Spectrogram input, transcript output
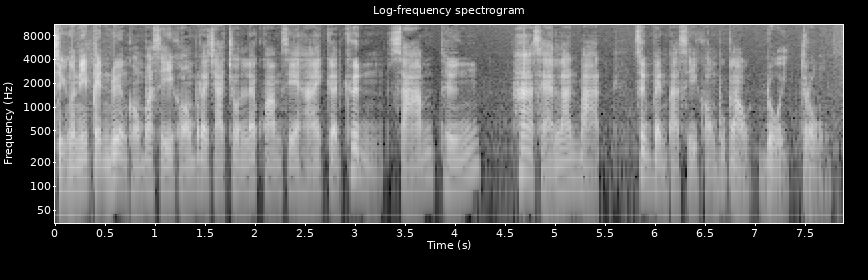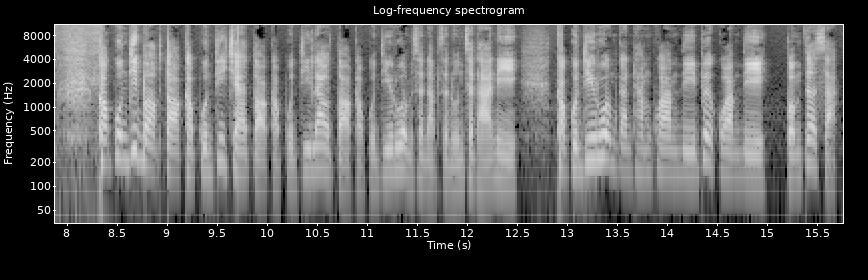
สิ่งเหล่านี้เป็นเรื่องของภาษีของประชาชนและความเสียหายเกิดขึ้น3ถึง5แสนล้านบาท ซึ่งเป็นภาษีของพวกเราโดยตรง ขอบคุณที่บอกต่อ ขอบคุณที่แชร์ต่อ ขอบคุณที่เล่าต่อ ขอบคุณที่ร่วมสนับสนุนสถานี ขอบคุณที่ร่วมกันทำความดีเพื่อความดี ผมเทิดศักดิ์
